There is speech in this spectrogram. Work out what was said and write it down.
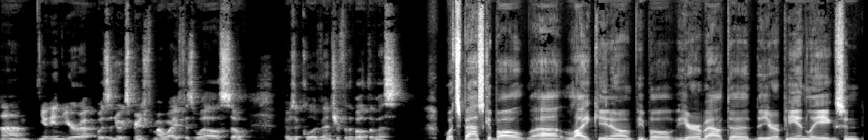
um, you know, in Europe was a new experience for my wife as well. So it was a cool adventure for the both of us. What's basketball uh, like? You know, people hear about the the European leagues, and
